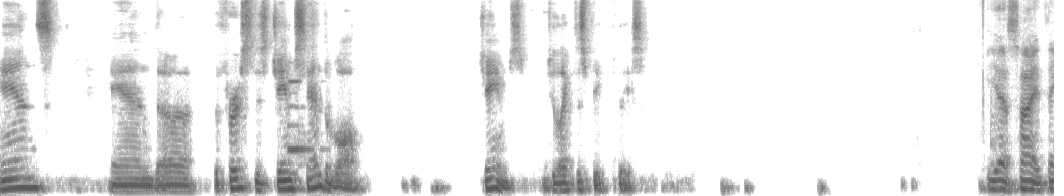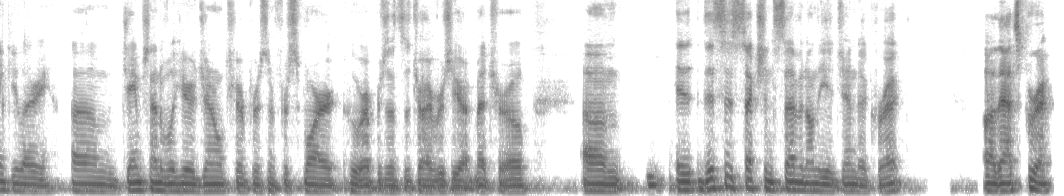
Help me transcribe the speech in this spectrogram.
hands and uh, the first is James Sandoval. James, would you like to speak, please? Yes, hi, thank you, Larry. Um, James Sandoval here, General Chairperson for SMART, who represents the drivers here at Metro. Um, i- this is section seven on the agenda, correct? Uh, that's correct.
